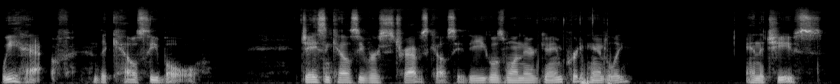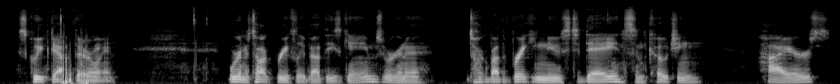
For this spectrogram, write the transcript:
we have the Kelce Bowl. Jason Kelce versus Travis Kelce. The Eagles won their game pretty handily, and the Chiefs squeaked out their win. We're going to talk briefly about these games. We're going to talk about the breaking news today and some coaching hires.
